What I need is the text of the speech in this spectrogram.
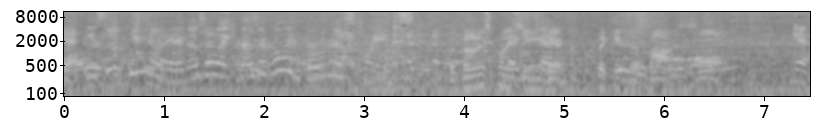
Yeah, you still accumulated. Those are like those are called like bonus points. The bonus points you can get from clicking the box. Oh. Yeah.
